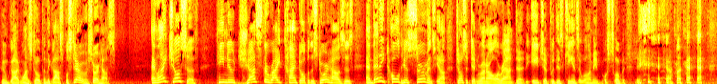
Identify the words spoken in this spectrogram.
whom God wants to open the gospel storehouse. And like Joseph, he knew just the right time to open the storehouses, and then he told his servants, you know, Joseph didn't run all around uh, Egypt with his key and say, well, let me open.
